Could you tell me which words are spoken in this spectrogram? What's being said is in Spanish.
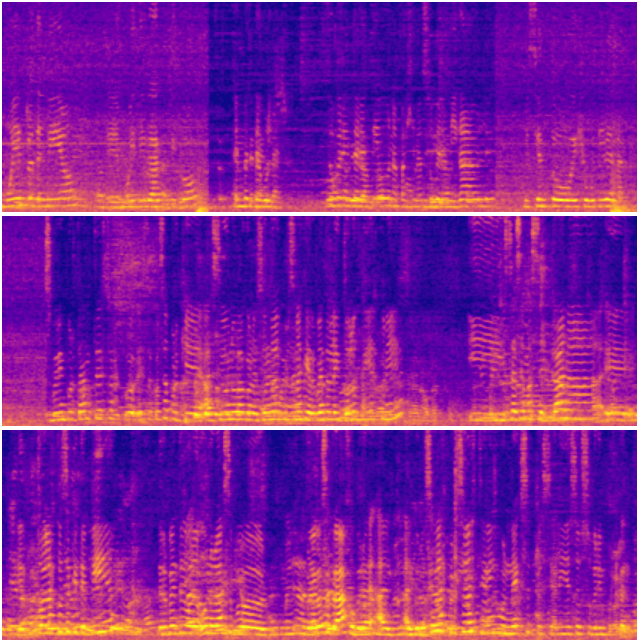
muy entretenido, eh, muy didáctico. Espectacular. Súper interactivo, una página súper amigable. Me siento ejecutiva de la súper importante estas, co- estas cosas porque así uno va conociendo a las personas que de repente lee todos los días con ellas y se hace más cercana, eh, eh, todas las cosas que te piden, de repente uno, uno lo hace por, por una cosa de trabajo, pero al, al conocer a las personas tienes un nexo especial y eso es súper importante.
